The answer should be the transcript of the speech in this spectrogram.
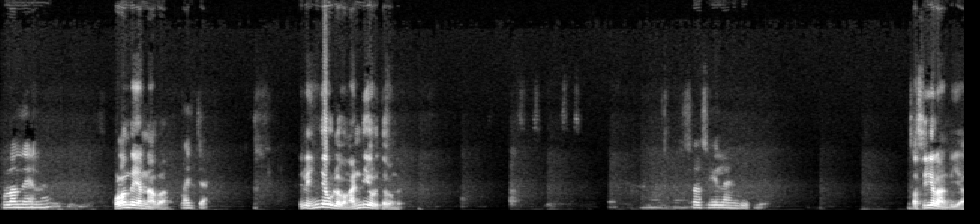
குழந்தை என்ன? குழந்தை என்னவா வச்சேன் இல்ல இங்க உள்ளவங்க அண்டி ஒருத்தவங்க. சசிகலா இருக்கு சசிகலாண்டியா?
